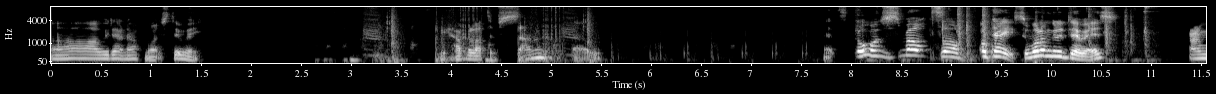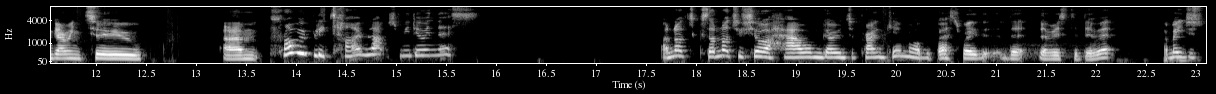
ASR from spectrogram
Ah, oh, we don't have much, do we? We have a lot of sand, though. Let's go and smelt some. Okay, so what I'm going to do is I'm going to um, probably time lapse me doing this. I'm not because I'm not too sure how I'm going to prank him or the best way that, that there is to do it. I may just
